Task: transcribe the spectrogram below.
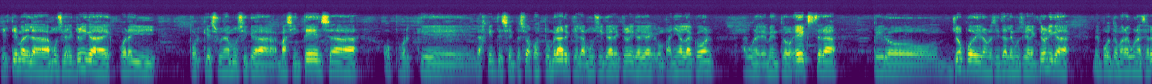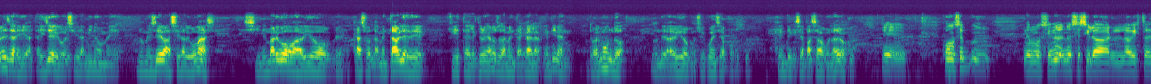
El tema de la música electrónica es por ahí porque es una música más intensa o porque la gente se empezó a acostumbrar que la música electrónica había que acompañarla con algún elemento extra, pero yo puedo ir a un recital de música electrónica, me puedo tomar alguna cerveza y hasta ahí llego, es decir, a mí no me, no me lleva a hacer algo más. Sin embargo, ha habido eh, casos lamentables de fiestas electrónicas, no solamente acá en la Argentina, en todo el mundo, donde ha habido consecuencias por gente que se ha pasado con la droga. Eh, Cuando se, mm, digamos, si no, no sé si lo ha, lo ha visto,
